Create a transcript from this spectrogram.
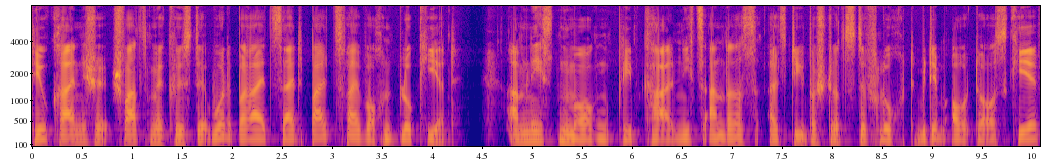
Die ukrainische Schwarzmeerküste wurde bereits seit bald zwei Wochen blockiert. Am nächsten Morgen blieb Karl nichts anderes als die überstürzte Flucht mit dem Auto aus Kiew,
